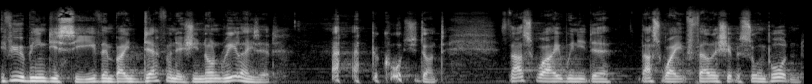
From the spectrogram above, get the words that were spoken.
if you're being deceived, then by definition, you don't realize it. of course you don't. So that's why we need to, that's why fellowship is so important.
